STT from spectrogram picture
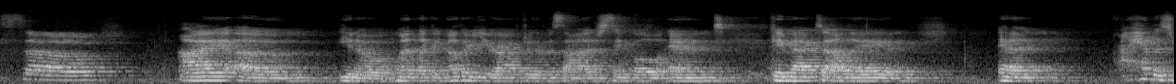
so I, um, you know, went like another year after the massage single and came back to LA and and I had this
